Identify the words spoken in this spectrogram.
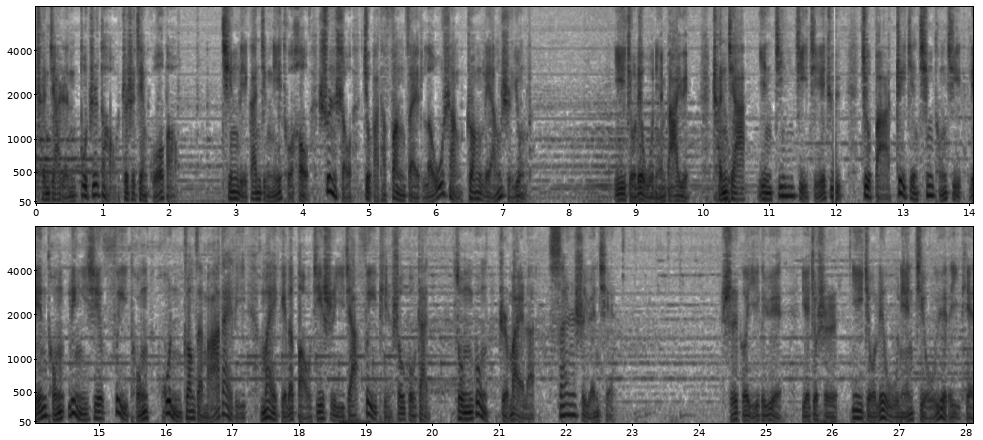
陈家人不知道这是件国宝。清理干净泥土后，顺手就把它放在楼上装粮食用了。一九六五年八月，陈家因经济拮据，就把这件青铜器连同另一些废铜混装在麻袋里，卖给了宝鸡市一家废品收购站，总共只卖了三十元钱。时隔一个月，也就是一九六五年九月的一天，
